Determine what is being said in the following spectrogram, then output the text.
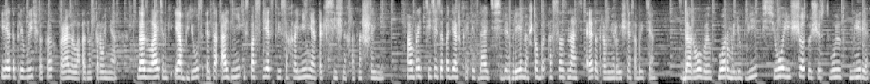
и эта привычка, как правило, односторонняя. Газлайтинг и абьюз – это одни из последствий сохранения токсичных отношений. Обратитесь за поддержкой и дайте себе время, чтобы осознать это травмирующее событие. Здоровые формы любви все еще существуют в мире,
